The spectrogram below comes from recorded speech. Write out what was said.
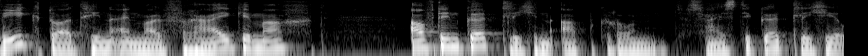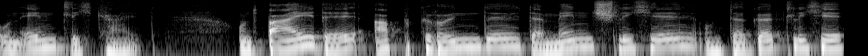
Weg dorthin einmal frei gemacht, auf den göttlichen Abgrund, das heißt die göttliche Unendlichkeit. Und beide Abgründe, der menschliche und der göttliche,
